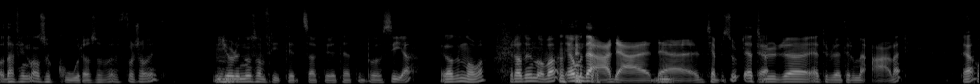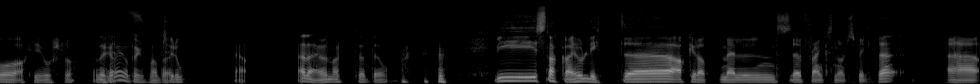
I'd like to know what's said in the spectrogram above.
og der finner man også kor også, for, for så vidt. Mm. Gjør du noen sånn fritidsaktiviteter på sida? Radio Nova. Radio Nova? Ja, men det er, det er, det er kjempestort. Jeg tror, eh, jeg tror det til og med er der. På Aktiv i Oslo. Det kan jeg jo tenke meg at det er. Tro. Ja, det er jo en aktivitet, det òg. Vi snakka jo litt uh, akkurat mens Frank Snort spilte, uh,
